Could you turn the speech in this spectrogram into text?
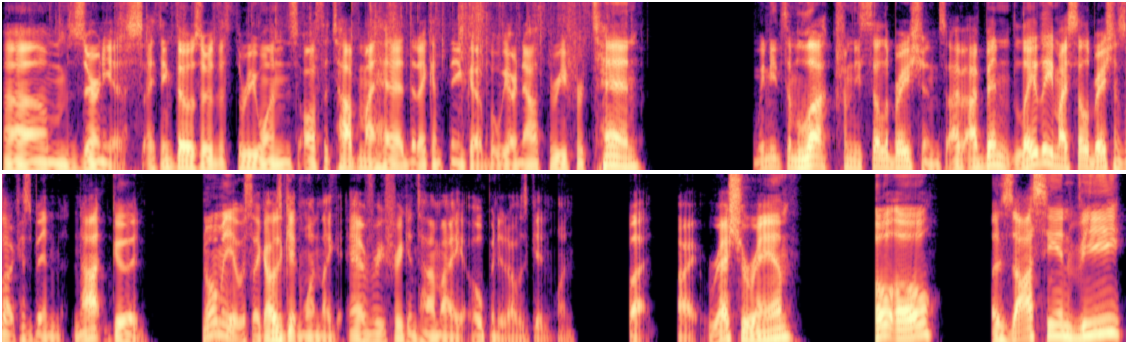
um, Xerneas. I think those are the three ones off the top of my head that I can think of, but we are now three for 10. We need some luck from these celebrations. I've, I've been, lately, my celebrations luck has been not good. Normally, it was like I was getting one like every freaking time I opened it, I was getting one. But, all right, Reshiram, Ho-Oh, a V,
